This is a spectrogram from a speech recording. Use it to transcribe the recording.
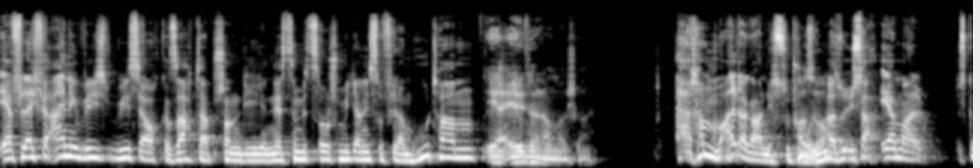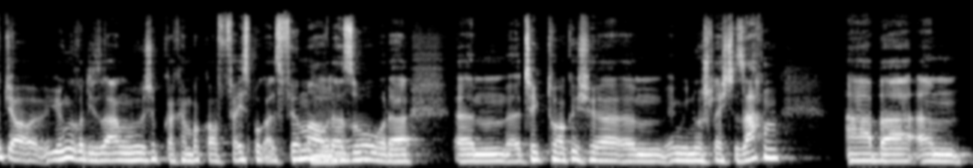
Ja, vielleicht für einige, wie ich, wie ich es ja auch gesagt habe, schon, die jetzt mit Social Media nicht so viel am Hut haben. Eher Eltern haben wahrscheinlich. Das haben mit dem Alter gar nichts zu tun. So? Also ich sag eher mal, es gibt ja Jüngere, die sagen, ich habe gar keinen Bock auf Facebook als Firma mhm. oder so oder ähm, TikTok, ich höre ähm, irgendwie nur schlechte Sachen. Aber ähm,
